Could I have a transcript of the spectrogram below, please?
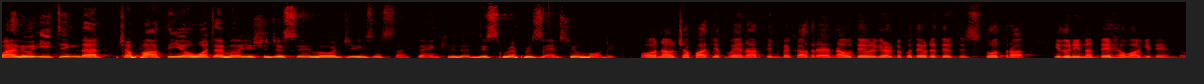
while you eating that chapati or whatever you should just say lord jesus i thank you that this represents your body. ಓ ನಾವು ಚಪಾತಿ ಅಥವಾ ಏನಾದ್ರು ತಿನ್ಬೇಕಾದ್ರೆ ನಾವು ದೇವರಿಗೆ ಹೇಳ್ಬೇಕು ದೇವರ ಸ್ತೋತ್ರ ಇದು ನಿನ್ನ ದೇಹವಾಗಿದೆ ಎಂದು.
